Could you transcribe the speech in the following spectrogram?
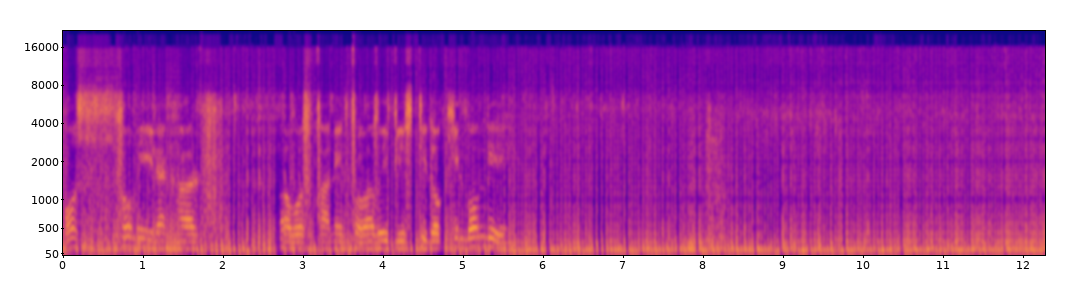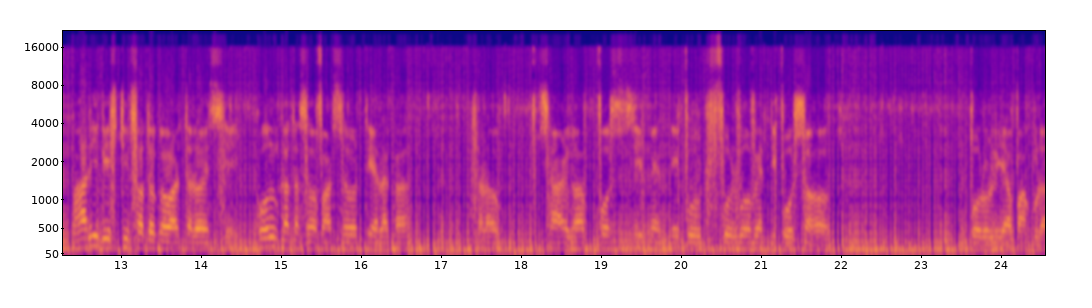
মৌসুমী রেখার অবস্থানের প্রভাবে বৃষ্টি দক্ষিণবঙ্গে। ভারী বৃষ্টির সতর্কবার্তা রয়েছে। কলকাতা সহ পার্শ্ববর্তী এলাকা ছাড়াও ঝাড়গ্রাম, পশ্চিম মেদিনীপুর, পূর্ব মেদিনীপুর সহ পুরুলিয়া, বাঁকুড়া,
